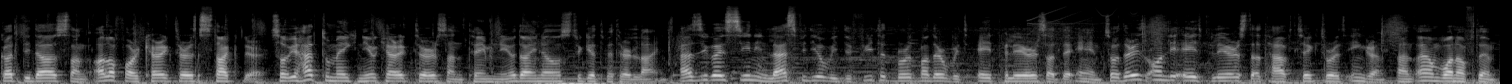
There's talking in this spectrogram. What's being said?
got DDoS and all of our characters stuck there. So we had to make new characters and tame new dinos to get better lines. As you guys seen in last video we defeated Broodmother with 8 players at the end. So there is only 8 players that have tek turret engram and I am one of them.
